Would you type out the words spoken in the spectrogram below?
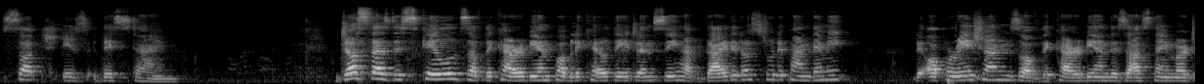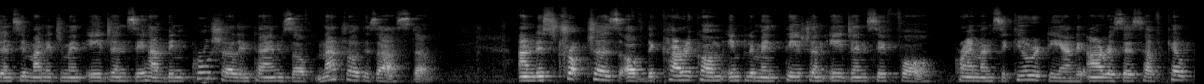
Such is this time. Just as the skills of the Caribbean Public Health Agency have guided us through the pandemic, the operations of the Caribbean Disaster Emergency Management Agency have been crucial in times of natural disaster. And the structures of the CARICOM Implementation Agency for Crime and Security and the RSS have helped,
